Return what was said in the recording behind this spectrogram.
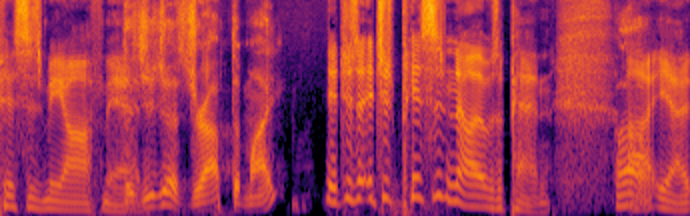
Pisses me off, man. Did you just drop the mic? It just it just pisses. No, it was a pen. Uh, yeah,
